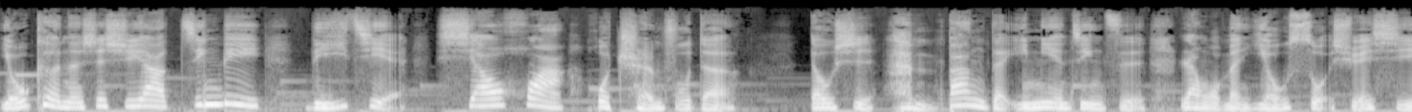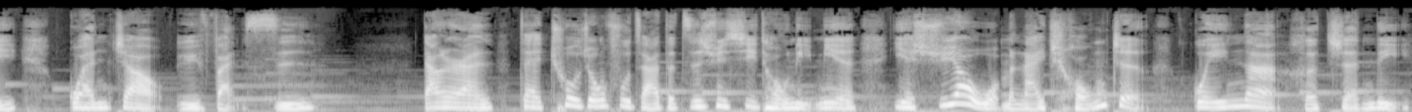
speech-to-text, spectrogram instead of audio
有可能是需要经历、理解、消化或臣服的，都是很棒的一面镜子，让我们有所学习、关照与反思。当然，在错综复杂的资讯系统里面，也需要我们来重整、归纳和整理。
